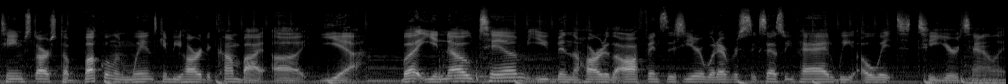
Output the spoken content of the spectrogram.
Team starts to buckle and wins can be hard to come by. Uh, yeah. But you know, Tim, you've been the heart of the offense this year. Whatever success we've had, we owe it to your talent.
